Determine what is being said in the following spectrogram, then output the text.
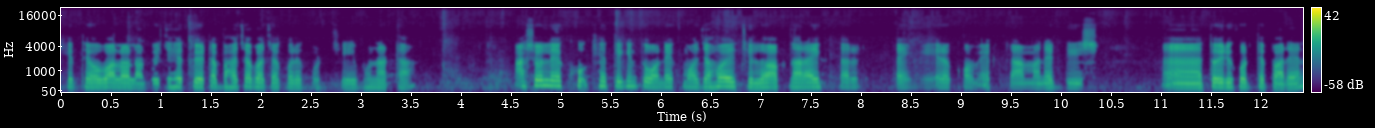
খেতেও ভালো লাগবে, যেহেতু এটা ভাজা ভাজা করে করছি এই ভুনাটা। আসলে খেতে কিন্তু অনেক মজা হয়েছিল। আপনারা ইফতার টাইমে এরকম একটা মানে ডিশ তৈরি করতে পারেন।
